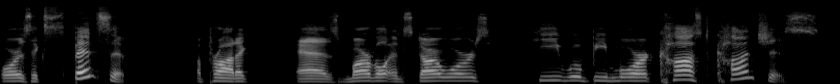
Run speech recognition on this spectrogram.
or as expensive a product as Marvel and Star Wars, he will be more cost conscious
